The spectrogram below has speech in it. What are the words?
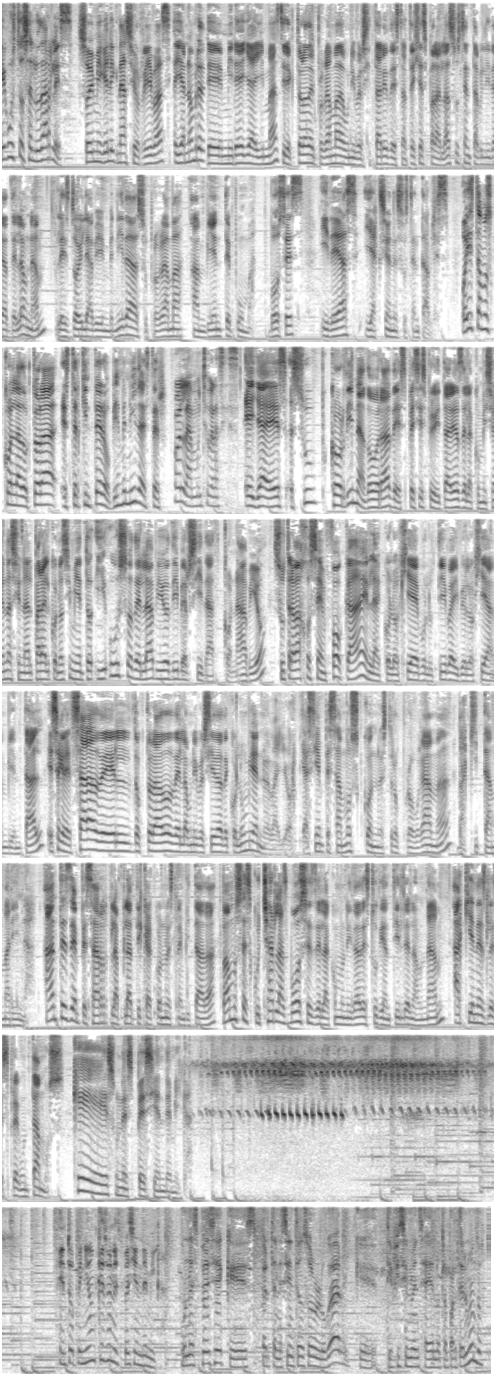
Qué gusto saludarles. Soy Miguel Ignacio Rivas y a nombre de Mireya Imas, directora del Programa Universitario de Estrategias para la Sustentabilidad de la UNAM, les doy la bienvenida a su programa Ambiente Puma voces, ideas y acciones sustentables. Hoy estamos con la doctora Esther Quintero. Bienvenida, Esther. Hola, muchas gracias. Ella es subcoordinadora de especies prioritarias de la Comisión Nacional para el Conocimiento y Uso de la Biodiversidad, CONABIO. Su trabajo se enfoca en la ecología evolutiva y biología ambiental. Es egresada del doctorado de la Universidad de Columbia en Nueva York. Y así empezamos con nuestro programa Vaquita Marina. Antes de empezar la plática con nuestra invitada, vamos a escuchar las voces de la comunidad estudiantil de la UNAM, a quienes les preguntamos, ¿qué es una especie endémica? En tu opinión, ¿qué es una especie endémica? Una especie que es perteneciente a un solo lugar y que difícilmente se halla en otra parte del mundo.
